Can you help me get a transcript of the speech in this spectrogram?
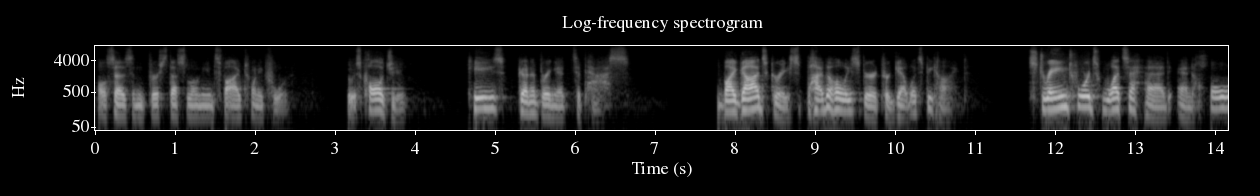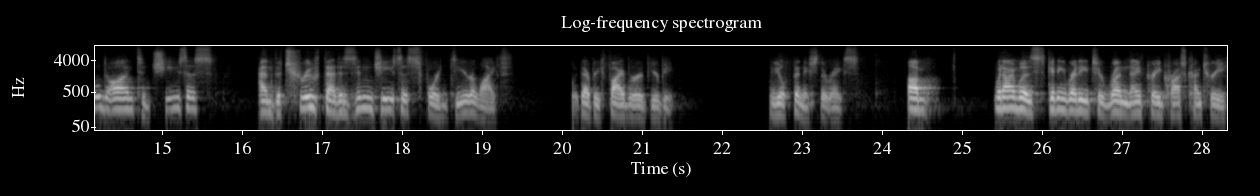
Paul says in 1 Thessalonians 5:24, who has called you. He's going to bring it to pass. By God's grace, by the Holy Spirit, forget what's behind. Strain towards what's ahead and hold on to Jesus and the truth that is in Jesus for dear life with every fiber of your being. You'll finish the race. Um, when I was getting ready to run ninth grade cross country,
